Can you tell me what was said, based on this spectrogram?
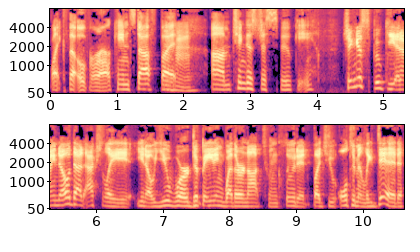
like the overarching stuff, but Mm-hmm. um Chinga's just spooky. Chinga's spooky, and I know that actually, you know, you were debating whether or not to include it, but you ultimately did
